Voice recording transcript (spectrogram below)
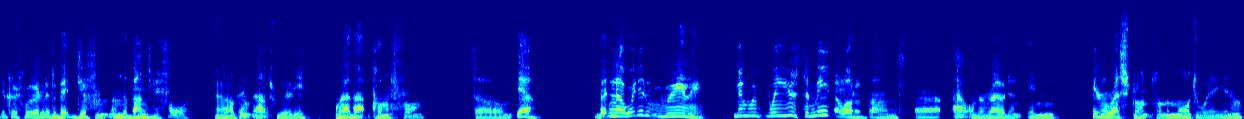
because we were a little bit different than the bands before. So I think that's really where that comes from. So yeah, but no, we didn't really. I mean, we, we used to meet a lot of bands uh, out on the road and in in restaurants on the motorway. You know,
